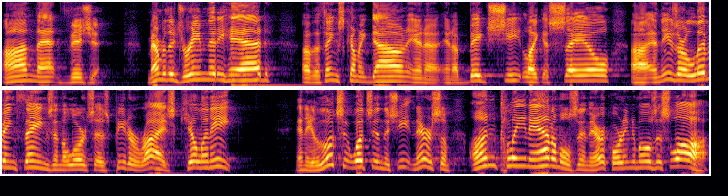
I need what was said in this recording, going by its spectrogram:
on that vision. Remember the dream that he had? of the things coming down in a, in a big sheet like a sail. Uh, and these are living things. And the Lord says, Peter, rise, kill and eat. And he looks at what's in the sheet, and there are some unclean animals in there, according to Moses' law.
